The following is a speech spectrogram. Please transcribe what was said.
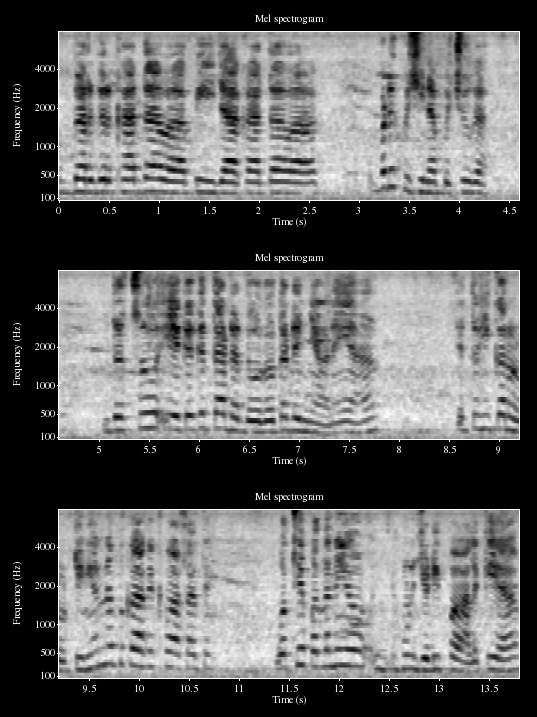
ਬਰਗਰ ਖਾਦਾ ਵਾ, ਪੀਜ਼ਾ ਖਾਦਾ ਵਾ, ਬੜੀ ਖੁਸ਼ੀ ਨਾਲ ਪੁੱਛੂਗਾ, ਦੱਸੋ ਇੱਕ ਇੱਕ ਤੁਹਾਡਾ ਦੋ ਦੋ ਤੁਹਾਡੇ ਨਿਆਣੇ ਆ ਤੇ ਤੁਸੀਂ ਘਰੋਂ ਰੋਟੀ ਨਹੀਂ ਉਹਨਾਂ ਪਕਾ ਕੇ ਖਵਾ ਸਕਦੇ। ਉੱਥੇ ਪਤਾ ਨਹੀਂ ਉਹ ਹੁਣ ਜਿਹੜੀ ਪਾਲਕ ਆ,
